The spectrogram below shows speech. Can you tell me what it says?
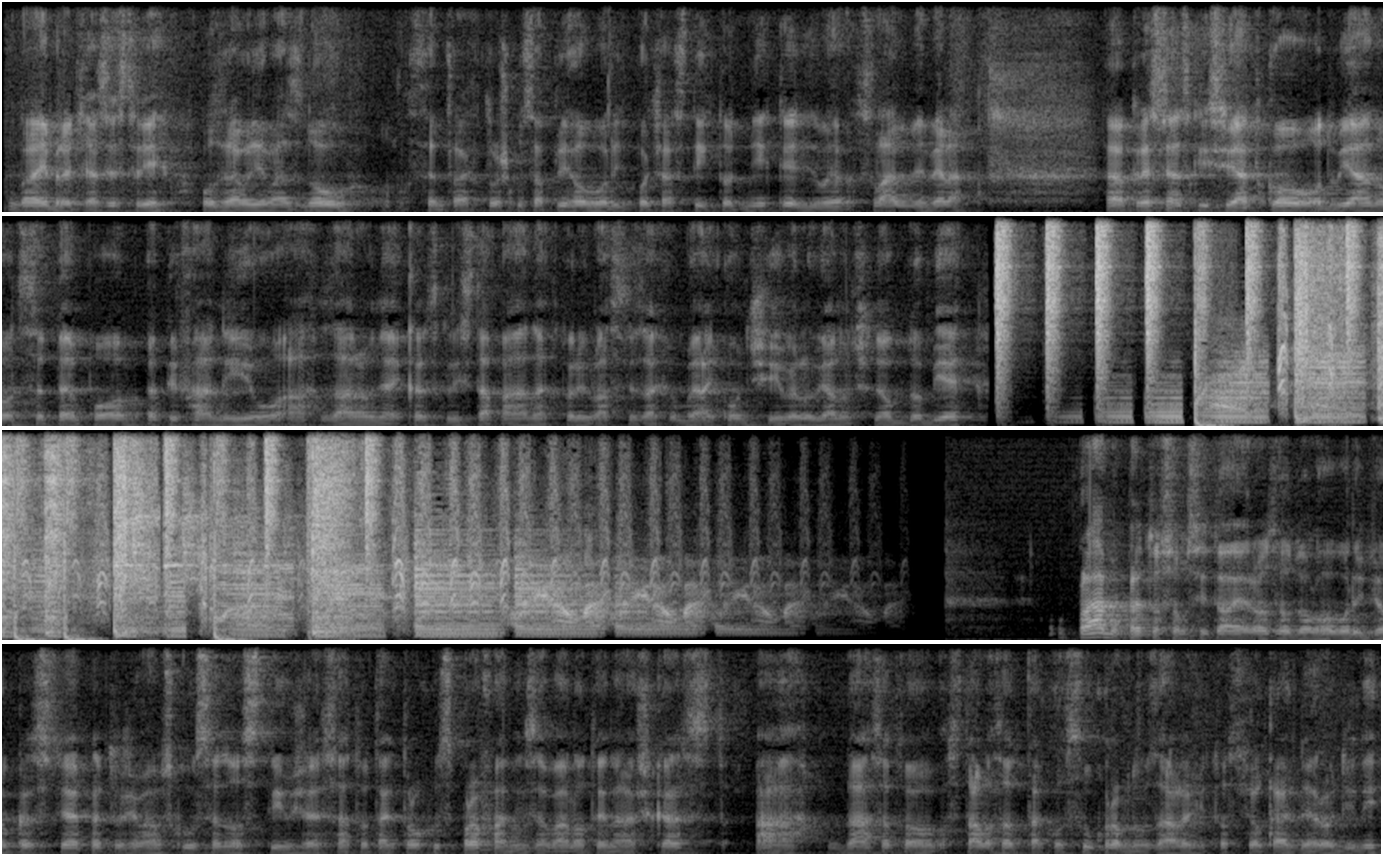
Drahí bratia a sestry, pozdravujem vás znovu. Chcem tak trošku sa prihovoriť počas týchto dní, keď slávime veľa eh, kresťanských sviatkov od Vianoc po Epifániu a zároveň aj Krst Krista Pána, ktorý vlastne aj končí veľovianočné obdobie. Práve preto som si to aj rozhodol hovoriť o krste, pretože mám skúsenosť s tým, že sa to tak trochu sprofanizovalo, ten náš krst. A dá sa to, stalo sa to takou súkromnou záležitosťou každej rodiny.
